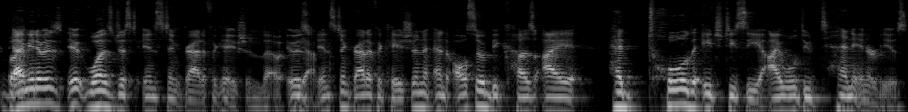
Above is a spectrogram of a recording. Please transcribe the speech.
But, i mean it was it was just instant gratification though. It was yeah. instant gratification and also because i had told htc i will do 10 interviews.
